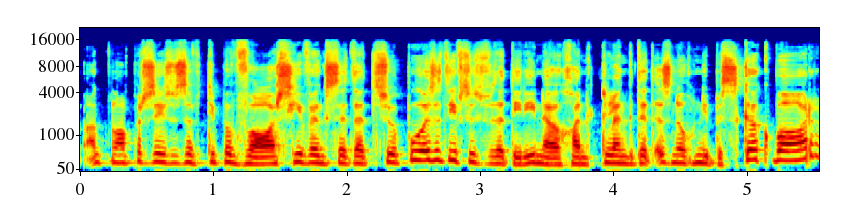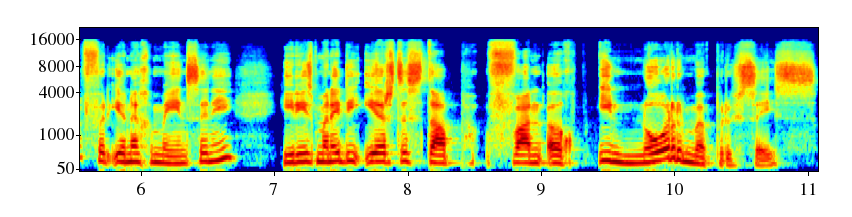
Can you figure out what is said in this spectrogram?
ek wil amper sê soos 'n tipe waarskuwing sit dat so positief soos wat hierdie nou gaan klink, dit is nog nie beskikbaar vir enige mense nie. Hierdie is maar net die eerste stap van 'n enorme proses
